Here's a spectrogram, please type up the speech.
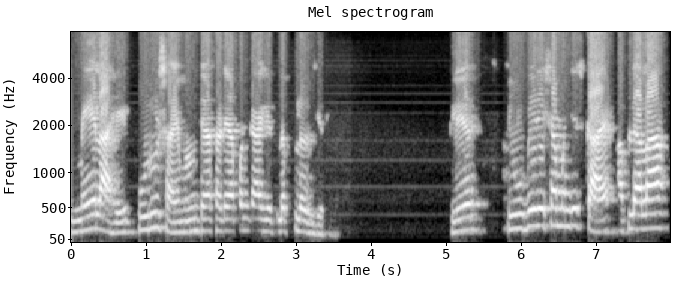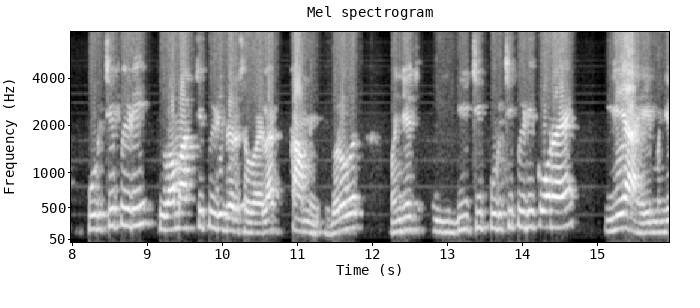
मेल आहे पुरुष आहे म्हणून त्यासाठी आपण काय घेतलं? प्लस घेतलं. क्लिअर ही उभी रेषा म्हणजेच काय? आपल्याला पुढची पिढी किंवा मागची पिढी दर्शवायला काम येते बरोबर? म्हणजेच बी ची पुढची पिढी कोण आहे? ये आहे. म्हणजे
